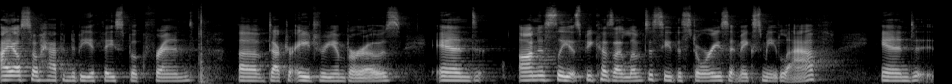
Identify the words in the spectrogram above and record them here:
I also happen to be a Facebook friend of Dr. Adrian Burrows. And honestly, it's because I love to see the stories. It makes me laugh. And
